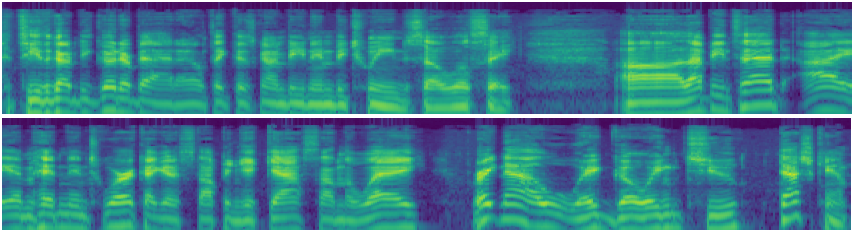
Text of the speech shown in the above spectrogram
it's either gonna be good or bad. I don't think there's gonna be an in-between, so we'll see. Uh, that being said, I am heading into work. I gotta stop and get gas on the way. Right now, we're going to Dashcam.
